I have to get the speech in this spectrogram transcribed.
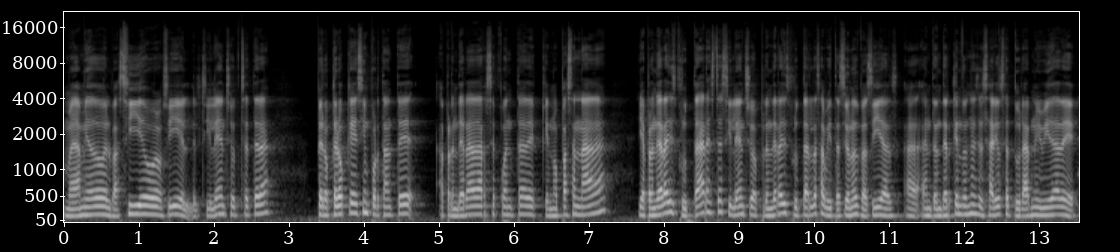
me da miedo el vacío, sí, el, silencio, etc. Pero creo que es importante aprender a darse cuenta de que no pasa nada y aprender a disfrutar este silencio, aprender a disfrutar las habitaciones vacías, a entender que no es necesario saturar mi vida de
